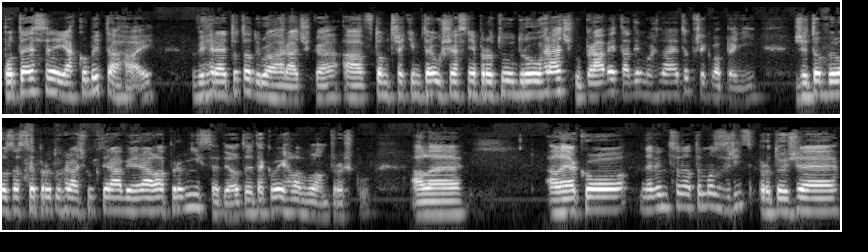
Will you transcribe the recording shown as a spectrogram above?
poté se jakoby tahaj, vyhraje to ta druhá hráčka a v tom třetím to je už jasně pro tu druhou hráčku. Právě tady možná je to překvapení, že to bylo zase pro tu hráčku, která vyhrála první set, jo? to je takový hlavolam trošku. Ale, ale jako nevím, co na to moc říct, protože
